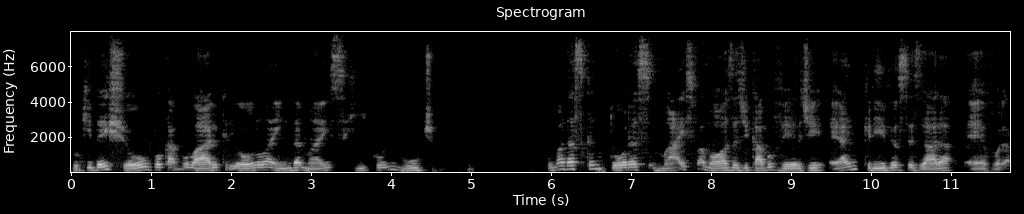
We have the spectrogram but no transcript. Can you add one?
o que deixou o vocabulário crioulo ainda mais rico e múltiplo. Uma das cantoras mais famosas de Cabo Verde é a incrível Cesara Évora,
